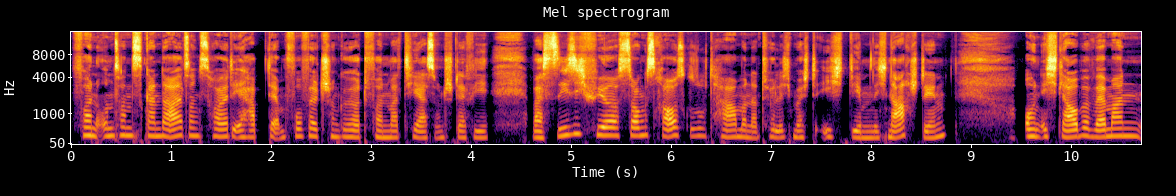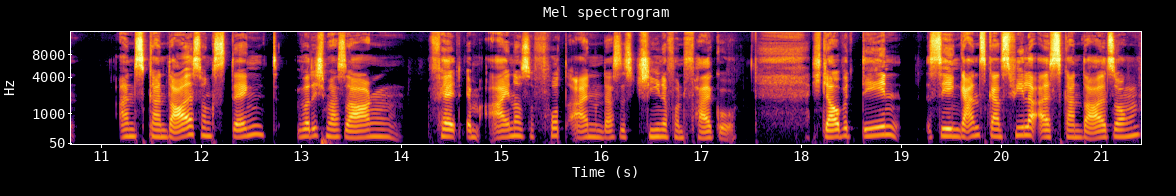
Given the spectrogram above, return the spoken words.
von unseren Skandalsongs heute. Ihr habt ja im Vorfeld schon gehört von Matthias und Steffi, was sie sich für Songs rausgesucht haben und natürlich möchte ich dem nicht nachstehen. Und ich glaube, wenn man an Skandalsongs denkt, würde ich mal sagen, fällt ihm einer sofort ein und das ist Gine von Falco. Ich glaube, den sehen ganz, ganz viele als Skandalsong.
